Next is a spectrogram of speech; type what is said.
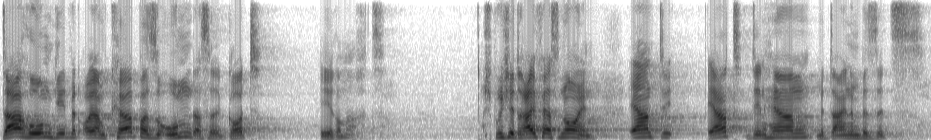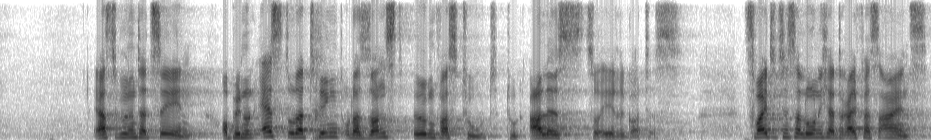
Darum geht mit eurem Körper so um, dass er Gott Ehre macht. Sprüche 3, Vers 9. Ehrt den Herrn mit deinem Besitz. 1. Korinther 10. Ob ihr nun esst oder trinkt oder sonst irgendwas tut, tut alles zur Ehre Gottes. 2. Thessalonicher 3, Vers 1.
